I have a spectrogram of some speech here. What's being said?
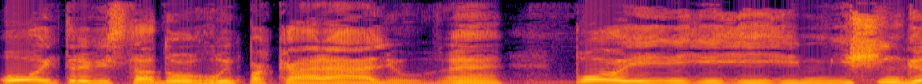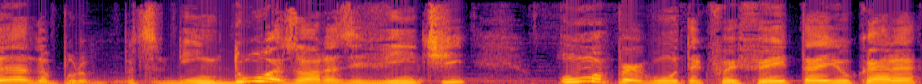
O entrevistador ruim pra caralho, né? Pô, e, e, e me xingando por, em duas horas e vinte, uma pergunta que foi feita e o cara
